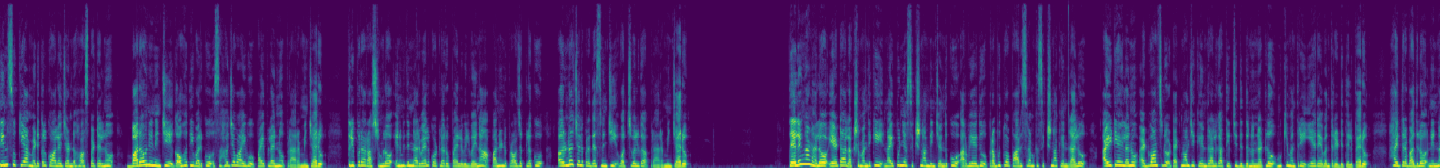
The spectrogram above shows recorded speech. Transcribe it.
తిన్సుకియా మెడికల్ కాలేజ్ అండ్ హాస్పిటల్ను బరౌని నుంచి గౌహతి వరకు సహజ వాయువు పైప్లైన్ను ప్రారంభించారు. త్రిపుర రాష్ట్రంలో ఎనిమిదిన్నర వేల కోట్ల రూపాయల విలువైన పన్నెండు ప్రాజెక్టులకు అరుణాచల్ ప్రదేశ్ నుంచి వర్చువల్గా ప్రారంభించారు. తెలంగాణలో ఏటా లక్ష మందికి నైపుణ్య శిక్షణ అందించేందుకు అరవై ఐదు ప్రభుత్వ పారిశ్రామిక శిక్షణా కేంద్రాలు ఐటీఐలను అడ్వాన్స్డ్ టెక్నాలజీ కేంద్రాలుగా తీర్చిదిద్దనున్నట్లు ముఖ్యమంత్రి ఏ. రేవంత్ రెడ్డి తెలిపారు. హైదరాబాద్లో నిన్న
